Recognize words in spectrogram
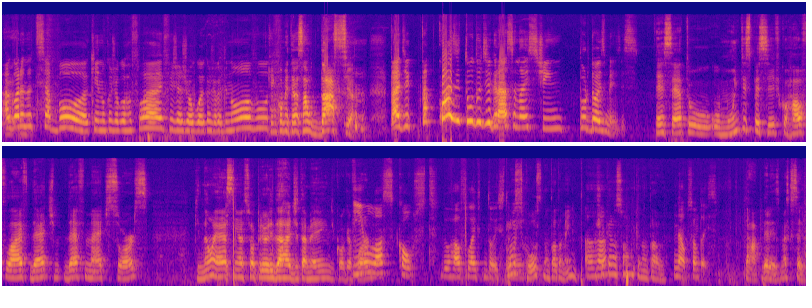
Agora notícia boa. Quem nunca jogou Half-Life, já jogou e quer jogar de novo. Quem cometeu essa audácia? tá, de, tá quase tudo de graça na Steam por dois meses exceto o, o muito específico Half-Life Death, Deathmatch Source, que não é assim a sua prioridade também, de qualquer e forma. E o Lost Coast, do Half-Life 2 também. Lost Coast não tá também? Uhum. Achei que era só um que não tava. Não, são dois. Tá, beleza, mas que seja.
